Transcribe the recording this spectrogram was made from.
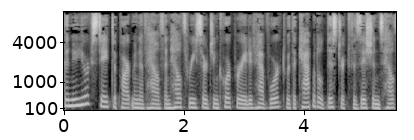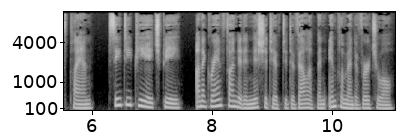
The New York State Department of Health and Health Research Incorporated have worked with the Capital District Physicians Health Plan, CDPHP, on a grant funded initiative to develop and implement a virtual,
